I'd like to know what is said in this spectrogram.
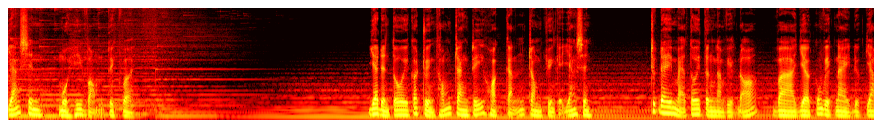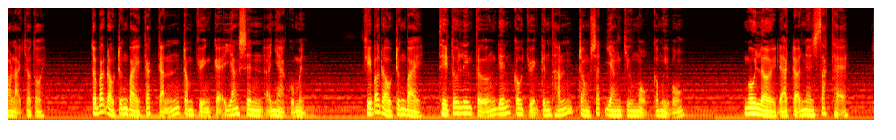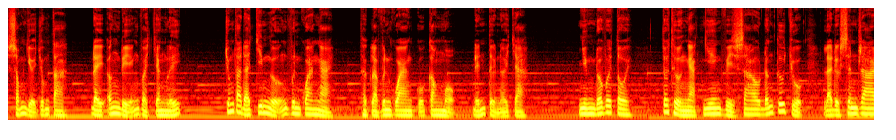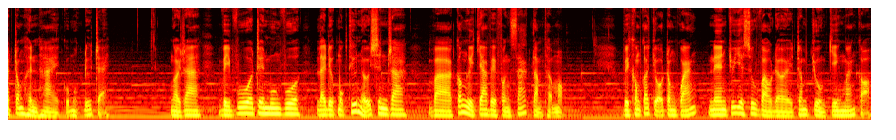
Giáng sinh mùa hy vọng tuyệt vời. Gia đình tôi có truyền thống trang trí hoạt cảnh trong chuyện kể Giáng sinh. Trước đây mẹ tôi từng làm việc đó và giờ công việc này được giao lại cho tôi. Tôi bắt đầu trưng bày các cảnh trong chuyện kể Giáng sinh ở nhà của mình. Khi bắt đầu trưng bày thì tôi liên tưởng đến câu chuyện Kinh Thánh trong sách Giăng chương 1 câu 14. Ngôi lời đã trở nên xác thể, sống giữa chúng ta, đầy ân điển và chân lý. Chúng ta đã chiêm ngưỡng vinh quang Ngài, thật là vinh quang của con một đến từ nơi cha. Nhưng đối với tôi, tôi thường ngạc nhiên vì sao đấng cứu chuộc lại được sinh ra trong hình hài của một đứa trẻ. Ngoài ra, vị vua trên muôn vua lại được một thiếu nữ sinh ra và có người cha về phần xác làm thợ mộc. Vì không có chỗ trong quán nên Chúa Giêsu vào đời trong chuồng chiên máng cỏ.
